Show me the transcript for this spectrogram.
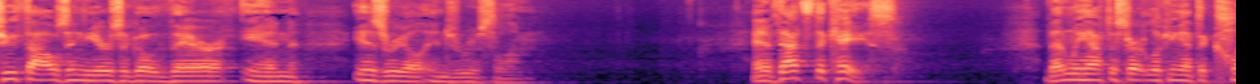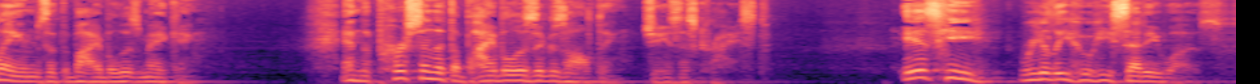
2,000 years ago there in Israel, in Jerusalem. And if that's the case, then we have to start looking at the claims that the Bible is making. And the person that the Bible is exalting, Jesus Christ. Is he really who he said he was?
